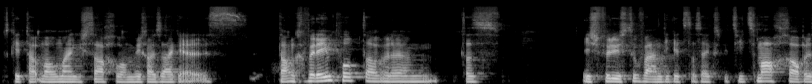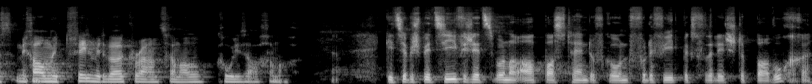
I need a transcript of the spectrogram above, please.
es gibt halt mal manchmal Sachen, wo man kann sagen es, danke für den Input, aber ähm, das ist für uns zu aufwendig, jetzt das explizit zu machen. Aber es, man kann auch mit, viel mit Workarounds kann mal coole Sachen machen. Gibt es aber spezifisch jetzt, wo wir angepasst haben aufgrund von den Feedbacks von den letzten paar Wochen?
